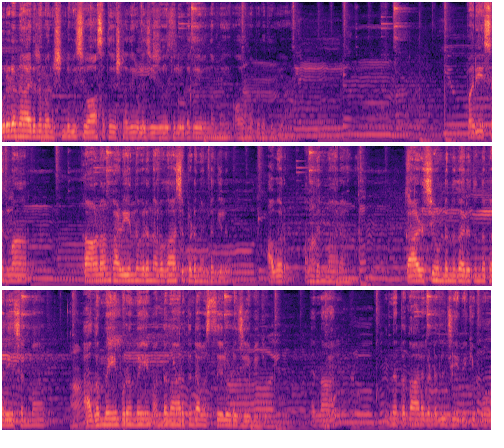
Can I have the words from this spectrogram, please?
കുരുടനായിരുന്ന മനുഷ്യന്റെ വിശ്വാസ തീഷ്ണതയുള്ള ജീവിതത്തിലൂടെ ദൈവം നമ്മെ ഓർമ്മപ്പെടുത്തുകയാണ്. പരീശന്മാർ കാണാൻ കഴിയുന്നവരെന്ന് അവകാശപ്പെടുന്നുണ്ടെങ്കിലും അവർ അന്ധന്മാരാണ്. കാഴ്ചയുണ്ടെന്ന് കരുതുന്ന പരീശന്മാർ അകമ്മയും പുറമേയും അന്ധകാരത്തിന്റെ അവസ്ഥയിലൂടെ ജീവിക്കുന്നു എന്നാൽ ഇന്നത്തെ കാലഘട്ടത്തിൽ ജീവിക്കുമ്പോൾ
